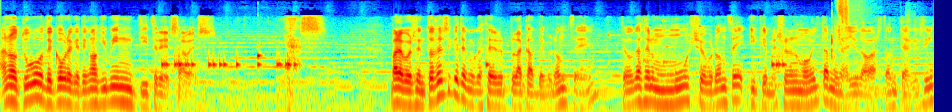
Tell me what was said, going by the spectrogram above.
Ah, no, tubo de cobre, que tengo aquí 23, ¿sabes? Yes. Vale, pues entonces sí que tengo que hacer placas de bronce, ¿eh? Tengo que hacer mucho bronce y que me suene el móvil también ayuda bastante, ¿a que sí?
